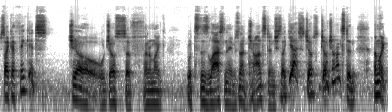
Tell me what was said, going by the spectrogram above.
She's like, "I think it's Joe Joseph," and I'm like, "What's his last name?" It's not Johnston. She's like, "Yes, Joe, Joe Johnston." I'm like,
